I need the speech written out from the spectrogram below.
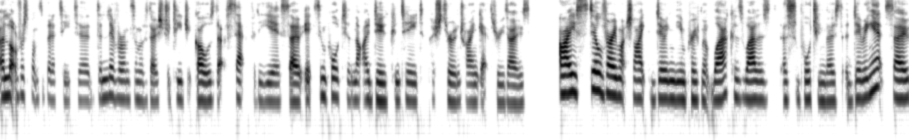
a lot of responsibility to deliver on some of those strategic goals that are set for the year. So it's important that I do continue to push through and try and get through those. I still very much like doing the improvement work as well as, as supporting those that are doing it. So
